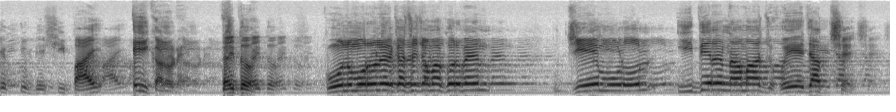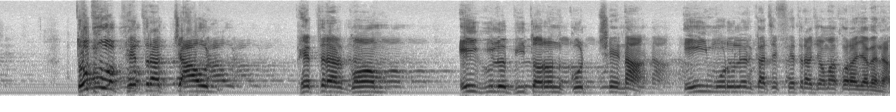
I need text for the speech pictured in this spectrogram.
একটু বেশি পায় এই কারণে। তাই তো? কোন মোড়লের কাছে জমা করবেন? যে মোড়ল ঈদের নামাজ হয়ে যাচ্ছে। তবুও ফেতরার চাউল ফেতরার গম এইগুলো বিতরণ করছে না। এই মোড়লের কাছে ফেতরা জমা করা যাবে না।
